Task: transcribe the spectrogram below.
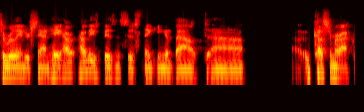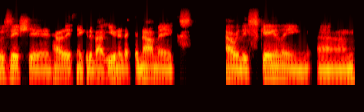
to really understand. Hey, how, how are these businesses thinking about uh, customer acquisition? How are they thinking about unit economics? How are they scaling? Um,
